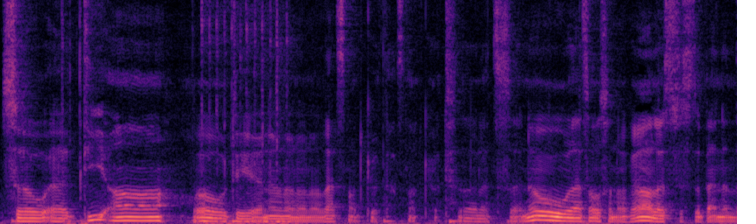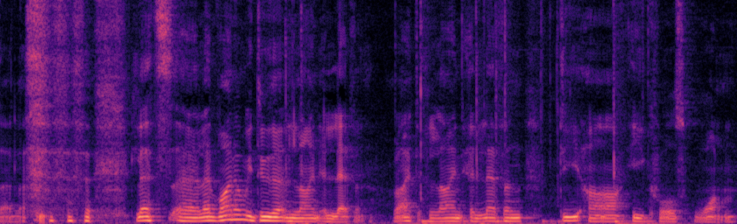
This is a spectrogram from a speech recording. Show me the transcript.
So uh, dr Oh dear, no, no, no, no, that's not good. That's not good. So let's uh, no, that's also not good. Oh, let's just abandon that. Let's let's uh, let, why don't we do that in line 11, right? Line 11, dr equals one.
